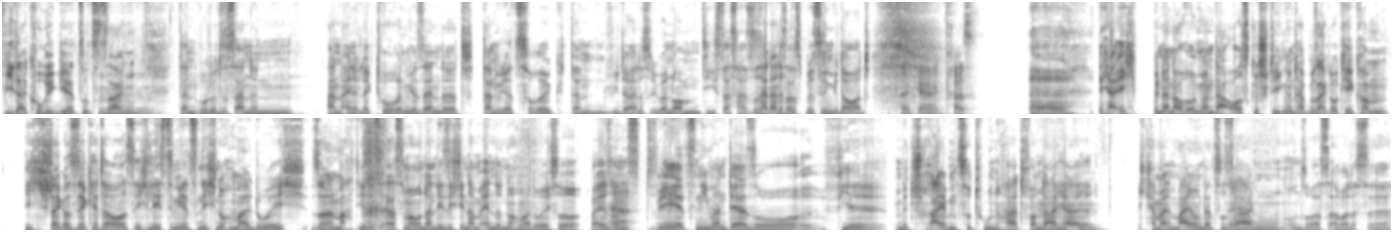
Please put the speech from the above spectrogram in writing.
wieder korrigiert sozusagen. Mhm. Dann wurde das an, einen, an eine Lektorin gesendet, dann wieder zurück, dann wieder alles übernommen, dies, das. Also es hat alles, alles ein bisschen gedauert. Okay, krass. Äh, ja, ich bin dann auch irgendwann da ausgestiegen und habe gesagt, okay, komm, ich steige aus dieser Kette aus, ich lese den jetzt nicht nochmal durch, sondern macht ihr das erstmal und dann lese ich den am Ende nochmal durch, so, weil Ja. sonst bin ich jetzt niemand, der so viel mit Schreiben zu tun hat. Von Mhm. daher, ich kann meine Meinung dazu Ja. sagen und sowas, aber das äh,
